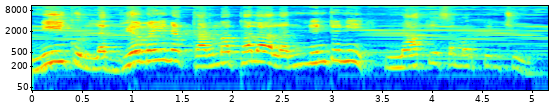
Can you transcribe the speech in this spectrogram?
నీకు లభ్యమైన కర్మఫలాలన్నింటినీ నాకే సమర్పించు.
